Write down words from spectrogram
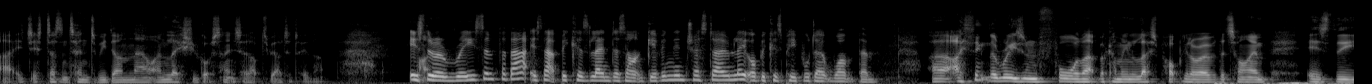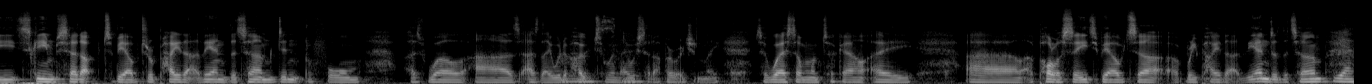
Uh, it just doesn't tend to be done now unless you've got something set up to be able to do that. Is there a reason for that? Is that because lenders aren't giving interest only or because people don't want them? Uh, I think the reason for that becoming less popular over the time is the scheme set up to be able to repay that at the end of the term didn't perform as well as as they would have Oh, hoped to when they were set up originally. So where someone took out a uh, a policy to be able to repay that at the end of the term, Yeah.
